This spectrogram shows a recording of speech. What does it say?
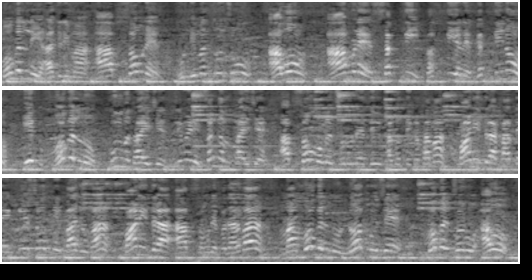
મોગલની હાજરીમાં આપ સૌને હું નિમંત્રું છું. આવો આપણે શક્તિ, ભક્તિ અને વ્યક્તિનો એક મોગલનો કુંભ થાય છે, ત્રિવેણી સંગમ થાય છે. આપ સૌ મોગલ છોરુને દેવી ભાગવતની કથામાં પાણીદ્રા ખાતે કેશોદની બાજુમાં પાણીદ્રા આપ સૌને પધારવા. માં મોગલનું નોકરું છે. મોગલ છોરું આવો,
